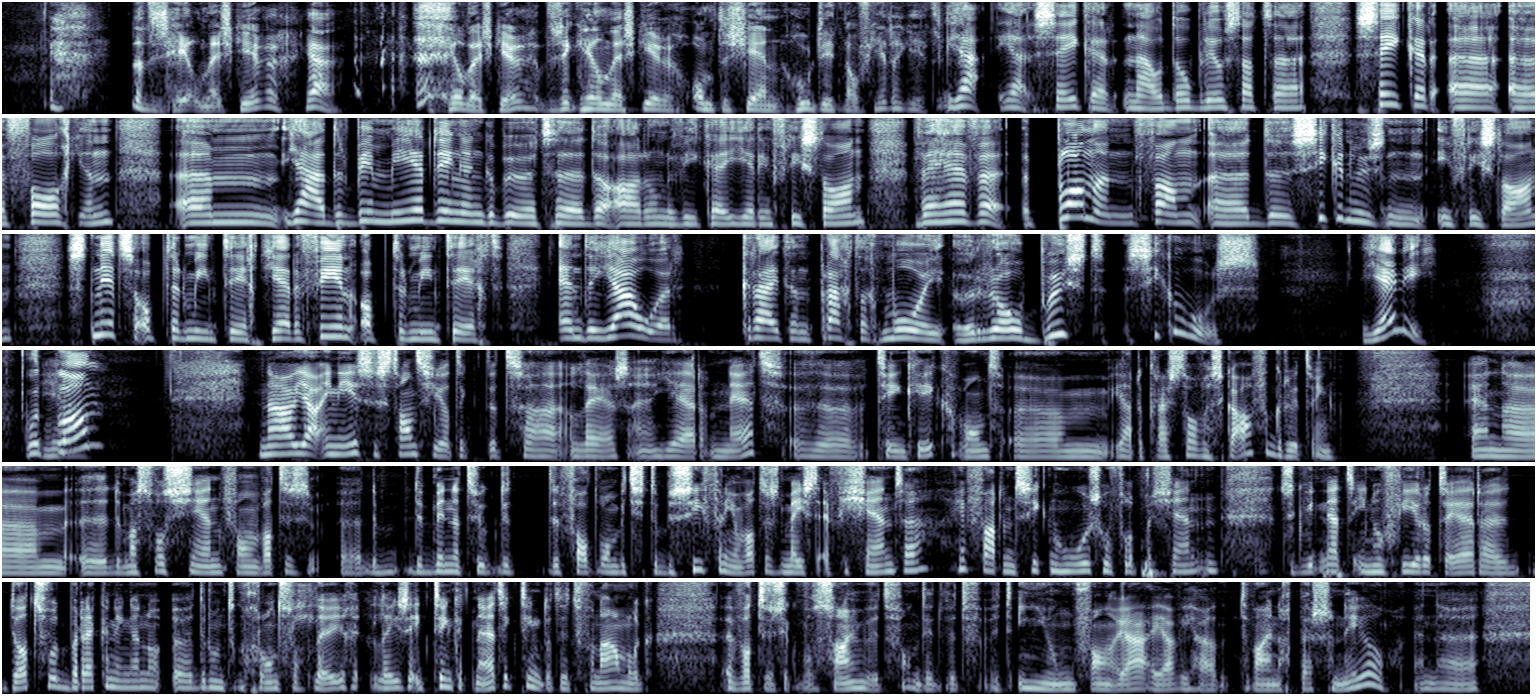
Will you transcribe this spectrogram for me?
Dat is heel nieuwsgierig, ja. Dat is heel nieuwsgierig. Het is ik heel nieuwsgierig om te zien hoe dit nou verder gaat. Ja, ja, zeker. Nou, Doe Bleeuws dat eh, zeker eh eh, volgen. Ehm, ja, er zijn meer dingen gebeurd de aankomende weken hier in Friesland. We hebben plannen van de ziekenhuizen in Friesland. Snits op termijn dicht, Jereveen op termijn dicht. En de Jouwer krijgt een prachtig mooi, robuust ziekenhuis. Jenny, goed Ja. plan? Nou ja, in eerste instantie had ik het uh, les een jaar net, eh, denk ik. Want ehm, ja, dan krijg je toch een skaalvergrutting. En ehm, eh, de Masvosjen van wat is. eh, de, de natuurlijk, de, valt wel een beetje te becijferen. Wat is het meest efficiënte? Voor een ziekenhuis, hoeveel patiënten? Dus ik weet net in hoeverre het er eh, dat soort berekeningen uh, ten grondslag le lezen. Ik denk het net. Ik denk dat dit voornamelijk wat dus ik wil zijn wordt van dit wordt het injong van ja, ja, we hebben te weinig personeel en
